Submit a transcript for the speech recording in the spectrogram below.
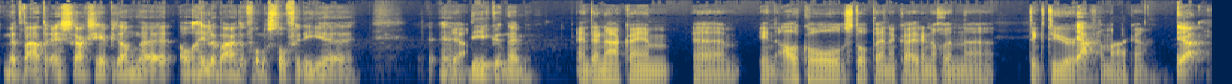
met waterextractie heb je dan eh, al hele waardevolle stoffen die, Ja. die je kunt nemen. En daarna kan je hem ehm, in alcohol stoppen en dan kan je er nog een tinctuur van maken. Ja,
